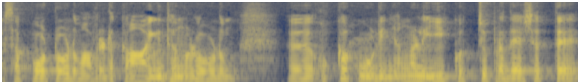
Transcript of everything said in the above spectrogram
സപ്പോർട്ടോടും അവരുടെയൊക്കെ ആയുധങ്ങളോടും ഒക്കെ കൂടി ഞങ്ങൾ ഈ കൊച്ചു പ്രദേശത്തെ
